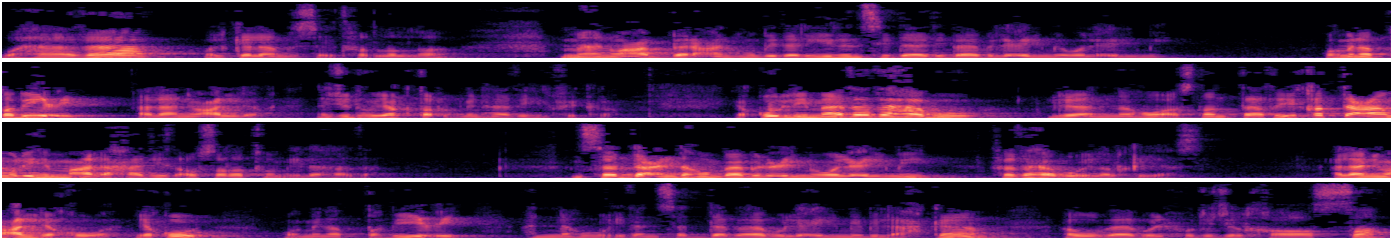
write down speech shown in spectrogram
وهذا والكلام للسيد فضل الله ما نعبر عنه بدليل انسداد باب العلم والعلم. ومن الطبيعي الآن يعلق نجده يقترب من هذه الفكرة. يقول لماذا ذهبوا؟ لأنه أصلا طريقة تعاملهم مع الأحاديث أوصلتهم إلى هذا. انسد عندهم باب العلم والعلم فذهبوا إلى القياس. الآن يعلق هو. يقول ومن الطبيعي أنه إذا انسد باب العلم بالأحكام أو باب الحجج الخاصة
